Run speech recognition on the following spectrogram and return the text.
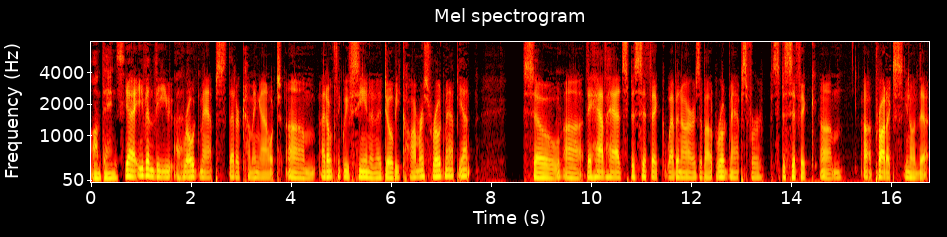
on things. Yeah, even the uh, roadmaps that are coming out. Um, I don't think we've seen an Adobe Commerce roadmap yet. So mm-hmm. uh, they have had specific webinars about roadmaps for specific um, uh, products. You know, the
